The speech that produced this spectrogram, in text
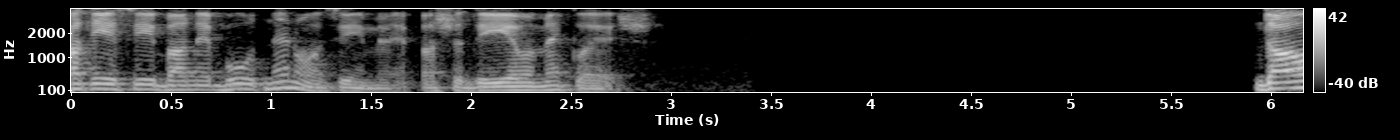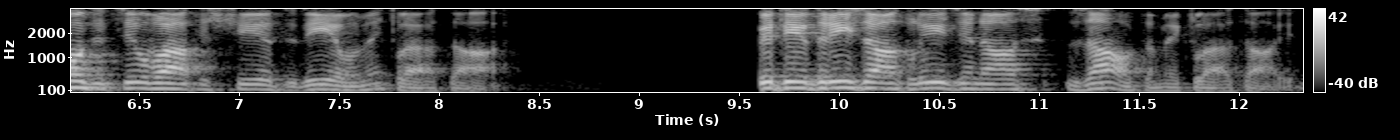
patiesībā nebūtu nenozīmē paša Dieva meklēšana. Daudzi cilvēki šķiet Dieva meklētāji, bet tie drīzāk līdzinās zelta meklētājiem,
